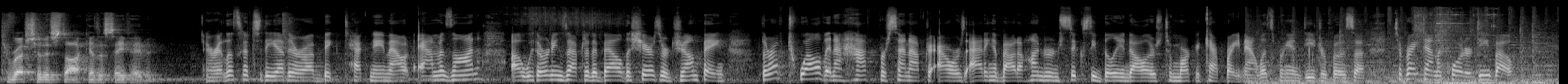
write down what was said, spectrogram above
to rush to the stock as a safe haven. All right, let's get to the other uh, big tech name out, Amazon. Uh, with earnings after the bell, the shares are jumping. They're up 12.5% after hours, adding about $160 billion to market cap right now. Let's bring in Deirdre Bosa to break down the quarter. Debo.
